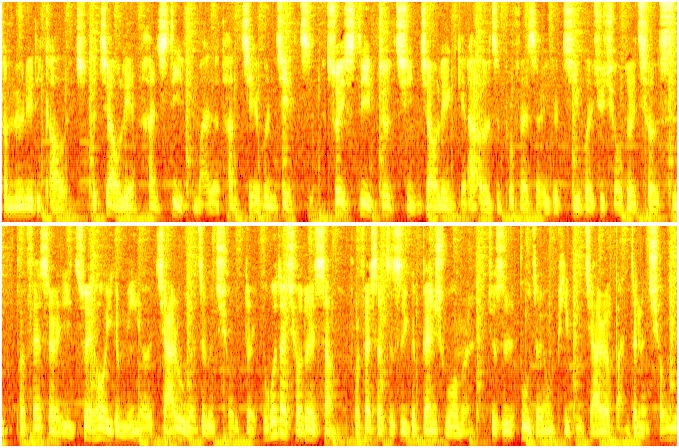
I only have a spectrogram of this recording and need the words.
Community College 的教练和 Steve 买了他的结婚戒指，所以 Steve 就请教练给他儿子 Professor 一个机会去球队测试。Professor 以最后一个名额加入了这个球队，不过在球队上，Professor 只是一个 bench warmer，就是负责用屁股加热板凳的球员，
